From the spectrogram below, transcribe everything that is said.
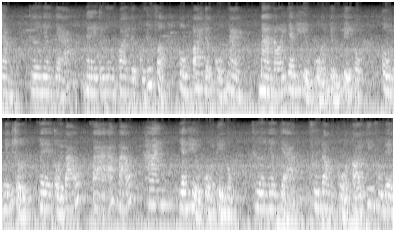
rằng, thưa nhân giả, này tôi luôn oai lực của đức phật, cùng oai lực của ngài, mà nói danh hiệu của những địa ngục, cùng những sự về tội báo và ác báo, hai danh hiệu của địa ngục. Thưa nhân giả, phương đông của cõi kim phù đề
